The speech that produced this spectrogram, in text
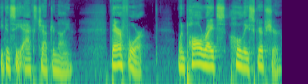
You can see Acts chapter 9. Therefore, when Paul writes Holy Scripture,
